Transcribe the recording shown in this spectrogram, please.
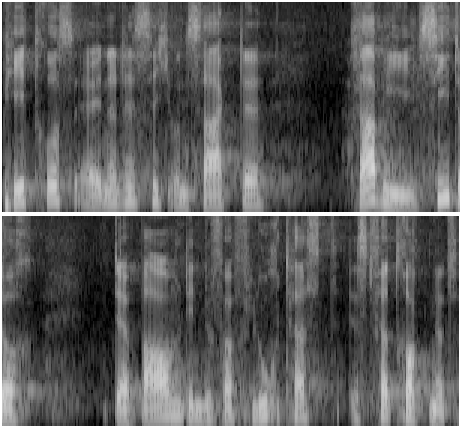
Petrus erinnerte sich und sagte, Rabbi, sieh doch, der Baum, den du verflucht hast, ist vertrocknet.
